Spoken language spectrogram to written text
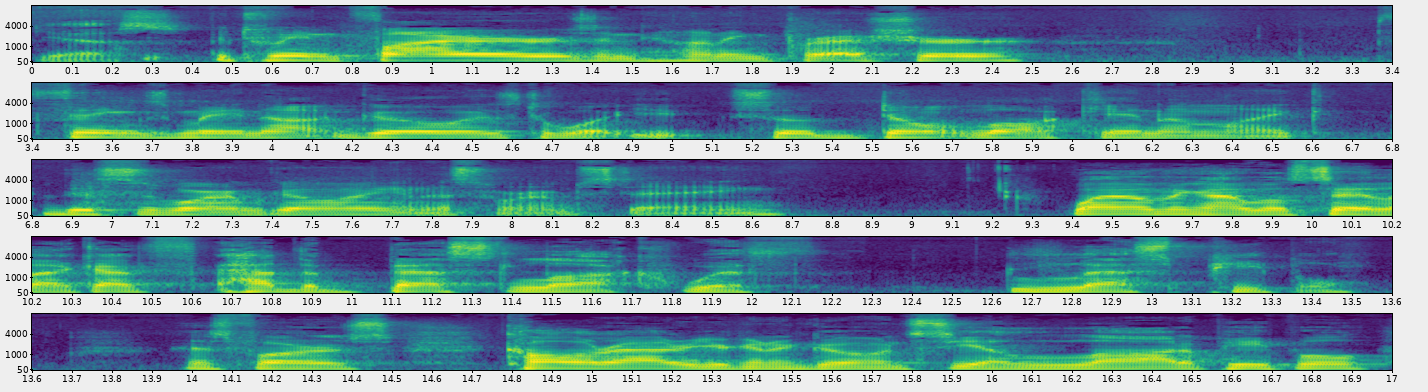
yes between fires and hunting pressure. Things may not go as to what you. So don't lock in on like this is where I'm going and this is where I'm staying. Wyoming, I will say, like I've had the best luck with less people. As far as Colorado, you're going to go and see a lot of people.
